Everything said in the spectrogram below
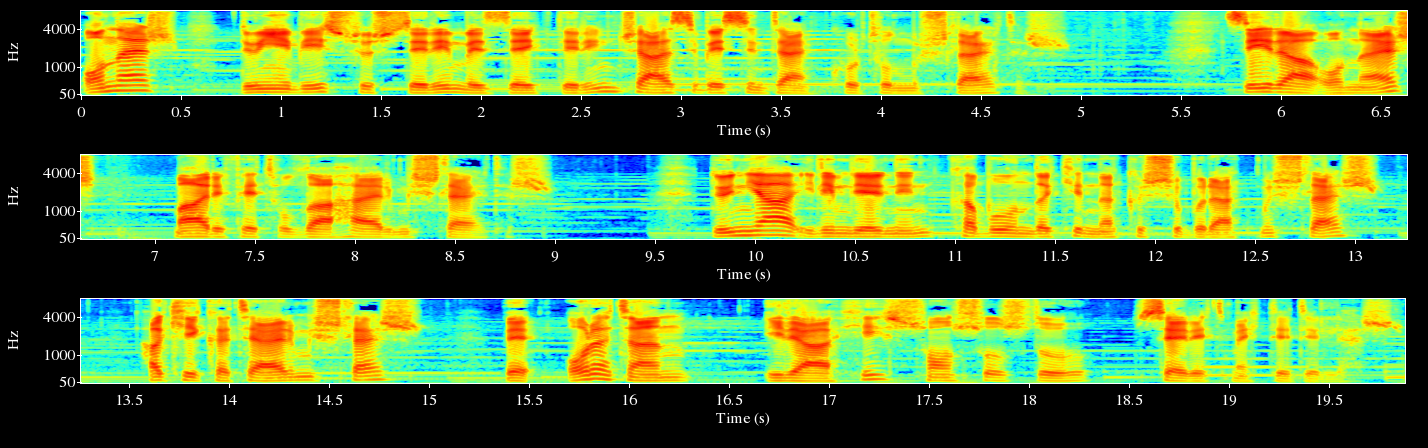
Onlar, dünyevi süslerin ve zevklerin cazibesinden kurtulmuşlardır. Zira onlar, marifetullah'a ermişlerdir. Dünya ilimlerinin kabuğundaki nakışı bırakmışlar, hakikate ermişler ve oradan ilahi sonsuzluğu seyretmektedirler.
